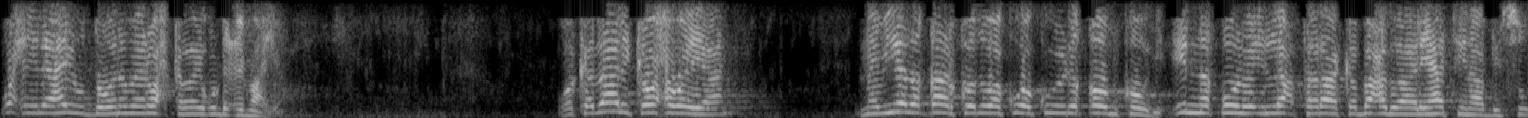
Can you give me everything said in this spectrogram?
Wax ilaahay uu doono wen wax kale igu dhici maayo. Wa kadalika waxa weeyaan nebiyada qaarkood waa kuwa ku yihi qowmkoodii in naqulu ila ctaraaka bacdu aalihatina bisu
